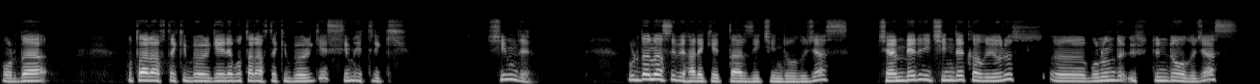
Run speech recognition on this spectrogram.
Orada bu taraftaki bölgeyle bu taraftaki bölge simetrik. Şimdi burada nasıl bir hareket tarzı içinde olacağız? Çemberin içinde kalıyoruz. Bunun da üstünde olacağız.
